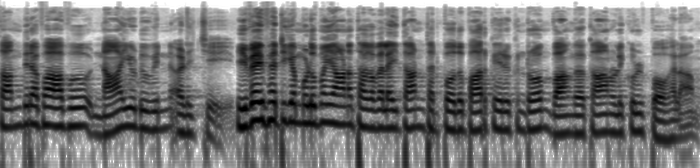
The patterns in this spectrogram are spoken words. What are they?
சந்திரபாபு நாயுடுவின் எழுச்சி. இவை பற்றிய முழுமையான தகவலை தான் தற்போது பார்க்க இருக்கின்றோம். வாங்க காணொளிக்குள் போகலாம்.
